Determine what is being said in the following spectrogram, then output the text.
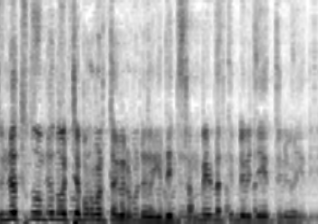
സുന്നത്ത് നോമ്പ് നോറ്റ പ്രവർത്തകരുണ്ട് ഇതിൽ സമ്മേളനത്തിന്റെ വിജയത്തിന് വേണ്ടി.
